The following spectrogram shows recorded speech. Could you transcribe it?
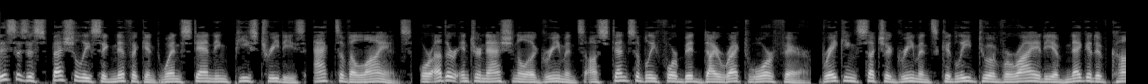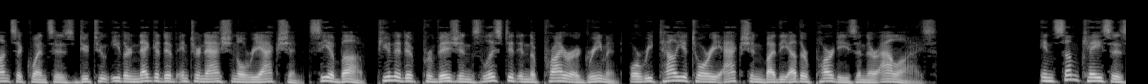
This is especially significant when standing peace treaties, acts of alliance, or other international agreements ostensibly forbid direct warfare. Breaking such agreements could lead to a variety of negative consequences due to either negative international reaction, see above, punitive provisions listed in the prior agreement, or retaliatory action by the other parties and their allies. In some cases,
